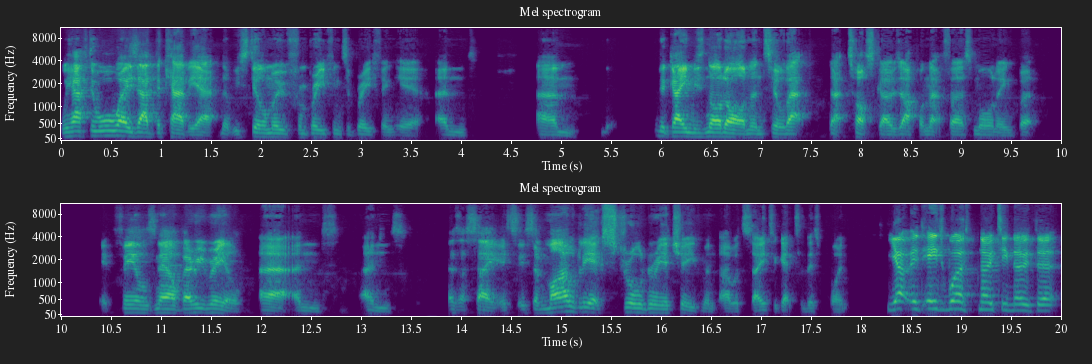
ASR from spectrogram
we have to always add the caveat that we still move from briefing to briefing here, and um, the game is not on until that that toss goes up on that first morning. But it feels now very real, uh, and and as I say, it's it's a mildly extraordinary achievement, I would say, to get to this point. Yeah, it is worth noting though that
